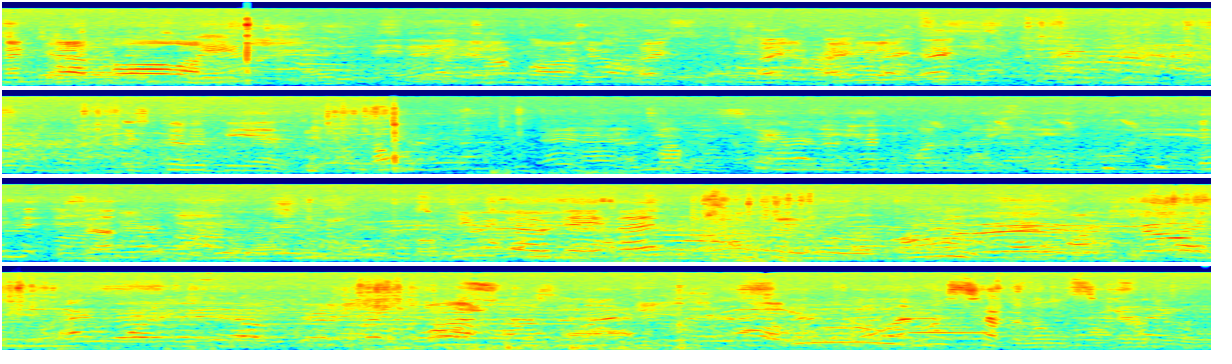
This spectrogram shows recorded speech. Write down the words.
Pick that ball up. It's going to be a. Here we go, David. Oh, I must have an old schedule.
